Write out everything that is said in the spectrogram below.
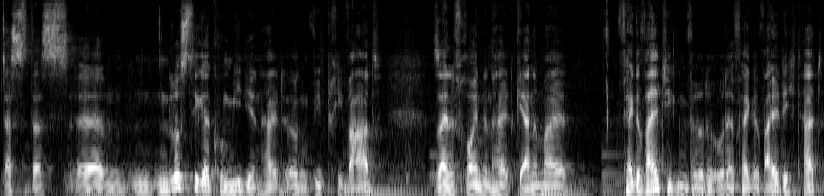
dass, dass ähm, ein lustiger Comedian halt irgendwie privat seine Freundin halt gerne mal vergewaltigen würde oder vergewaltigt hat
